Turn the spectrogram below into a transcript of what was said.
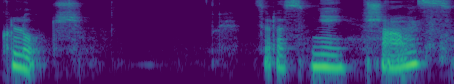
klucz. Coraz mniej szans.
